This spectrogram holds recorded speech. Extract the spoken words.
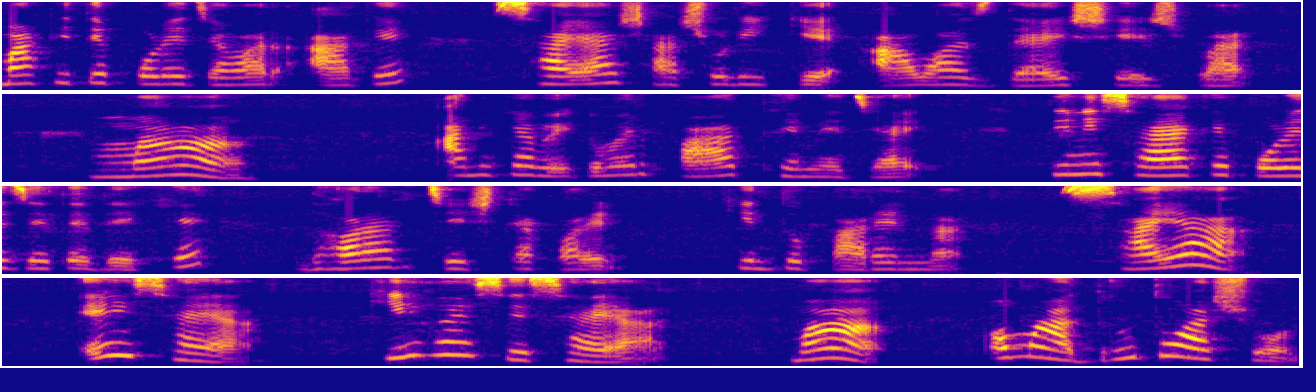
মাটিতে পড়ে যাওয়ার আগে ছায়া শাশুড়িকে আওয়াজ দেয় শেষবার। মা! আনিকা বেগমের পা থেমে যায়। তিনি ছায়াকে পড়ে যেতে দেখে ধরার চেষ্টা করেন, কিন্তু পারেন না। ছায়া? এই ছায়া? কি হয়েছে ছায়া? মা, ও মা, দ্রুত আসুন।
